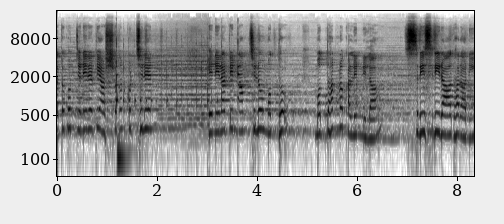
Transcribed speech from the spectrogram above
এতক্ষণ যে নীলাটি আস্বাদন করছিলেন, এই নীলাটির নাম ছিল মধ্য, মধ্যাহ্নকালীন নীলা, শ্রী শ্রী রাধা রানী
